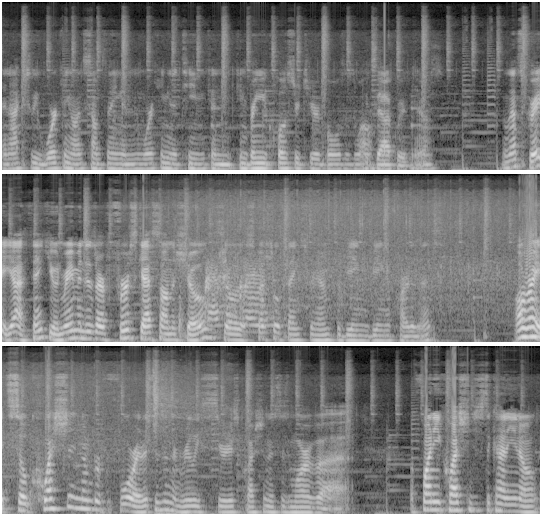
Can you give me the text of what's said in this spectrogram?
and actually working on something and working in a team can, can bring you closer to your goals as well. Exactly. Yeah. Well, that's great. Yeah, thank you. And Raymond is our first guest on the show, so special thanks for him for being being a part of this. All right, so question number four. This isn't a really serious question. This is more of a a funny question, just to kind of you know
